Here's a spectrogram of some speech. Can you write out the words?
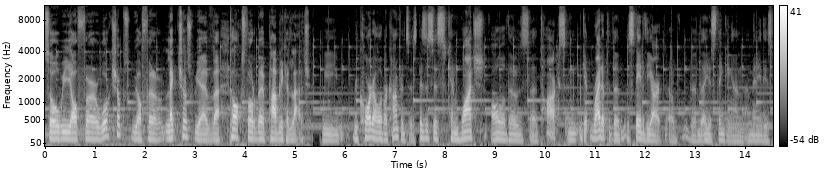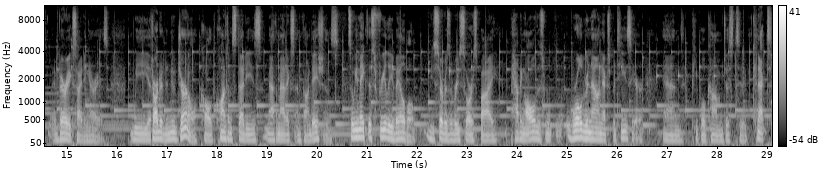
So we offer workshops, we offer lectures, we have uh, talks for the public at large. We record all of our conferences. Physicists can watch all of those uh, talks and get right up to the, the, state of the art of the latest thinking on, on many of these very exciting areas. We started a new journal called Quantum Studies, Mathematics and Foundations. So we make this freely available. We serve as a resource by having all this world-renowned expertise here and people come just to connect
